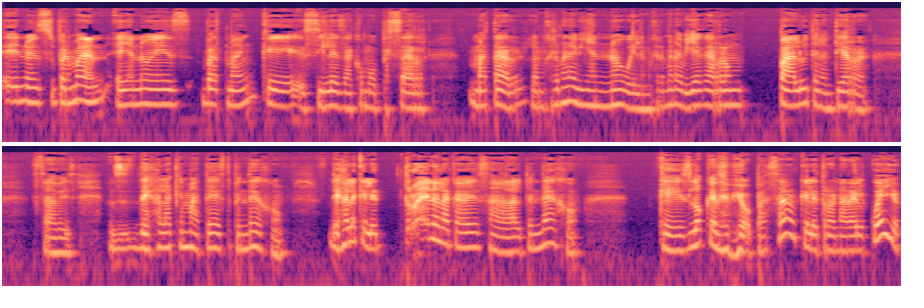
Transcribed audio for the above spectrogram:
eh, no es Superman, ella no es Batman, que sí les da como pesar matar. La Mujer Maravilla no, güey. La Mujer Maravilla agarra un palo y te lo entierra. ¿Sabes? Entonces, déjala que mate a este pendejo. Déjala que le truene la cabeza al pendejo. Que es lo que debió pasar, que le tronara el cuello.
